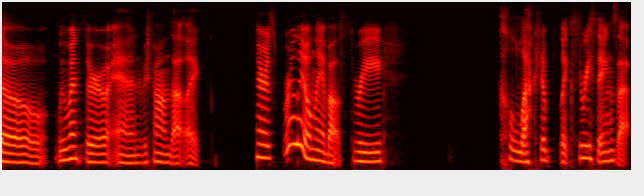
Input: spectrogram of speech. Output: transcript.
So we went through and we found that like there's really only about three collective, like three things that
